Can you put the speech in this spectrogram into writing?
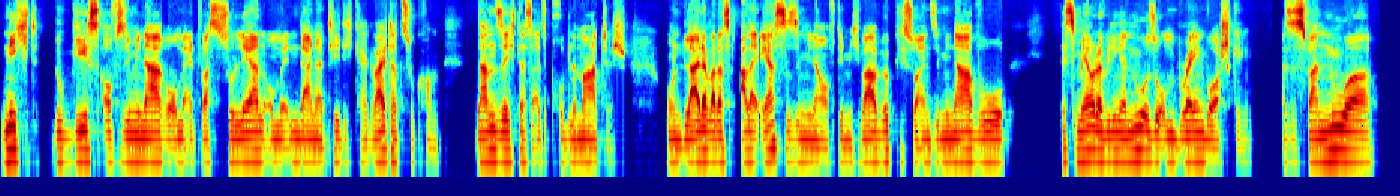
nicht du gehst auf Seminare, um etwas zu lernen, um in deiner Tätigkeit weiterzukommen, dann sehe ich das als problematisch. Und leider war das allererste Seminar, auf dem ich war, wirklich so ein Seminar, wo es mehr oder weniger nur so um Brainwash ging. Also es war nur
